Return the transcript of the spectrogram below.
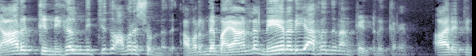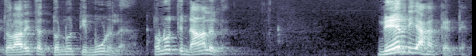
யாருக்கு நிகழ்ந்துச்சதோ அவர் சொன்னது. அவருடைய பயானில் நேரடியாக இருந்து நான் கேட்டிருக்கிறேன். ஆயிரத்தி தொள்ளாயிரத்தி தொண்ணூத்தி மூணுல தொண்ணூத்தி நாலுல நேரடியாக கேட்டேன்.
